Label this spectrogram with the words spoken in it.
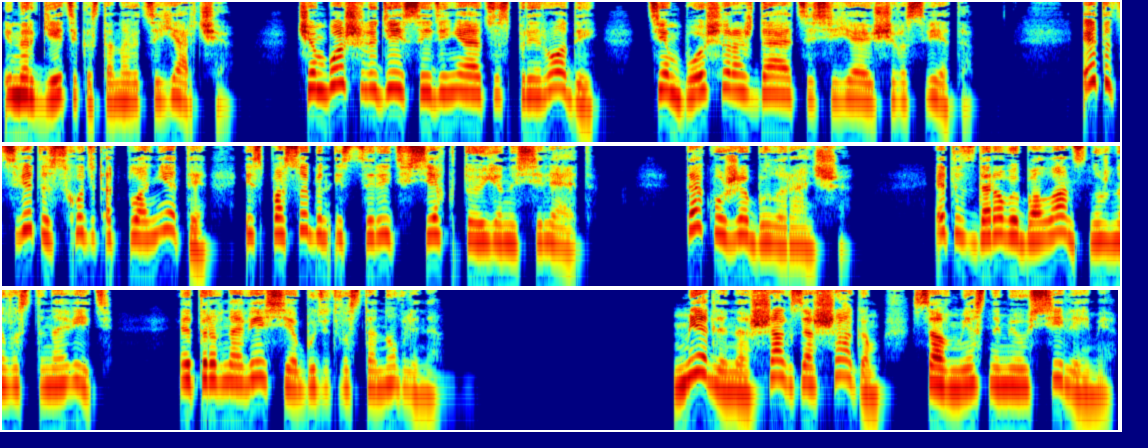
Энергетика становится ярче. Чем больше людей соединяются с природой, тем больше рождается сияющего света. Этот свет исходит от планеты и способен исцелить всех, кто ее населяет. Так уже было раньше. Этот здоровый баланс нужно восстановить. Это равновесие будет восстановлено. Медленно, шаг за шагом, совместными усилиями.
